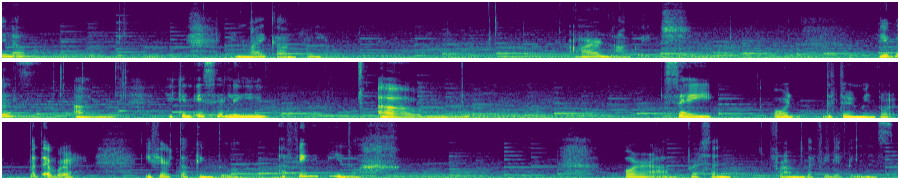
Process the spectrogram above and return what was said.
You know, in my country, our language, you will, um, you can easily um, say or determine or whatever if you're talking to a Filipino or a person from the Philippines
